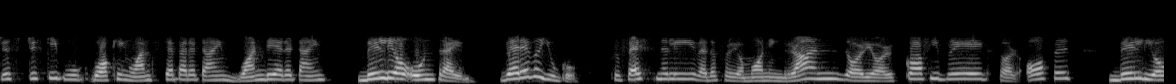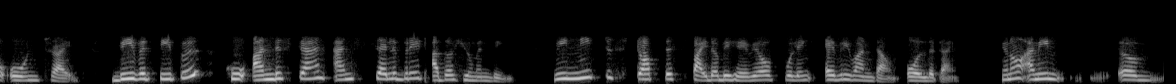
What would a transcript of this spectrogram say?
just just keep walking one step at a time one day at a time. Build your own tribe. Wherever you go professionally whether for your morning runs or your coffee breaks or office build your own tribe. Be with people who understand and celebrate other human beings. We need to stop this spider behavior of pulling everyone down all the time. You know i mean um,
